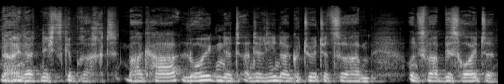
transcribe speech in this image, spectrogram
Nein, hat nichts gebracht. Mark H. leugnet, Adelina getötet zu haben, und zwar bis heute.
